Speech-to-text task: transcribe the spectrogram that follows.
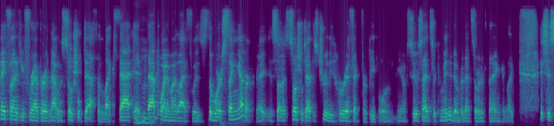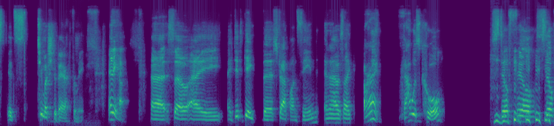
make fun of you forever. And that was social death. And like that mm-hmm. at that point in my life was the worst thing ever. Right. So social death is truly horrific for people. And you know, suicides are committed over that sort of thing. And like it's just it's too much to bear for me. Anyhow, uh, so I I did get the strap on scene and I was like, all right, that was cool still feel still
